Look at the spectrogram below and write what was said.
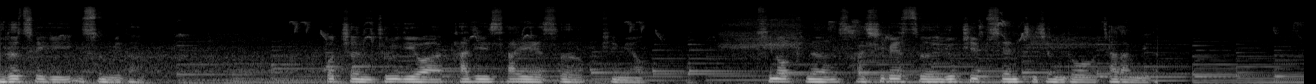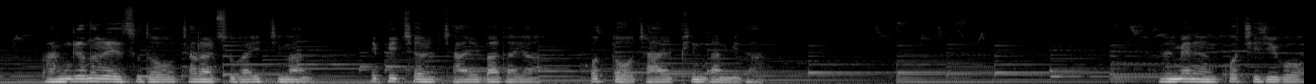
여러 색이 있습니다. 꽃은 줄기와 가지 사이에서 피며 키 높이는 40에서 60cm 정도 자랍니다. 반그늘에서도 자랄 수가 있지만 햇빛을 잘 받아야 꽃도 잘 핀답니다. 열매는 꽃이 지고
